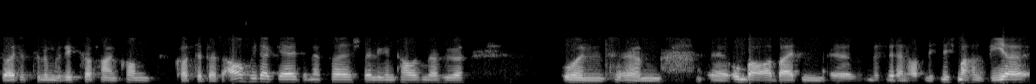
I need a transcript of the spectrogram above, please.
Sollte es zu einem Gerichtsverfahren kommen, kostet das auch wieder Geld in der zweistelligen Tausenderhöhe. Und ähm, äh, Umbauarbeiten äh, müssen wir dann hoffentlich nicht machen. Wir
